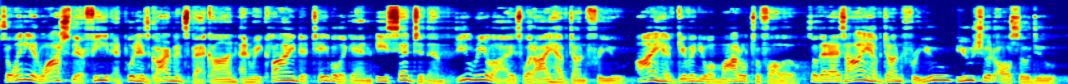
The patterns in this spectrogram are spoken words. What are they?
So when he had washed their feet and put his garments back on and reclined at table again, he said to them, Do you realize what I have done for you? I have given you a model to follow, so that as I have done for you, you should also do.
